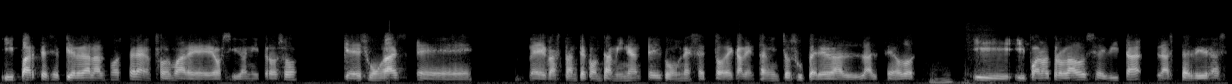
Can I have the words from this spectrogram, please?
y parte se pierde a la atmósfera en forma de óxido nitroso, que es un gas eh, eh, bastante contaminante y con un efecto de calentamiento superior al, CO2. y, por otro lado se evita las pérdidas,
